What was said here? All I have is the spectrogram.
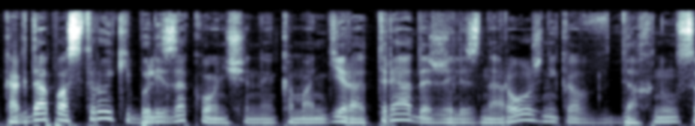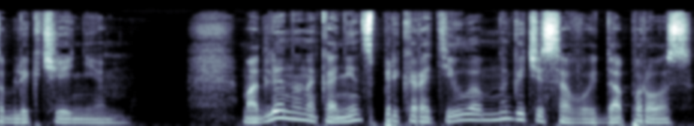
когда постройки были закончены, командир отряда железнорожников вдохнул с облегчением. Мадлена, наконец, прекратила многочасовой допрос.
